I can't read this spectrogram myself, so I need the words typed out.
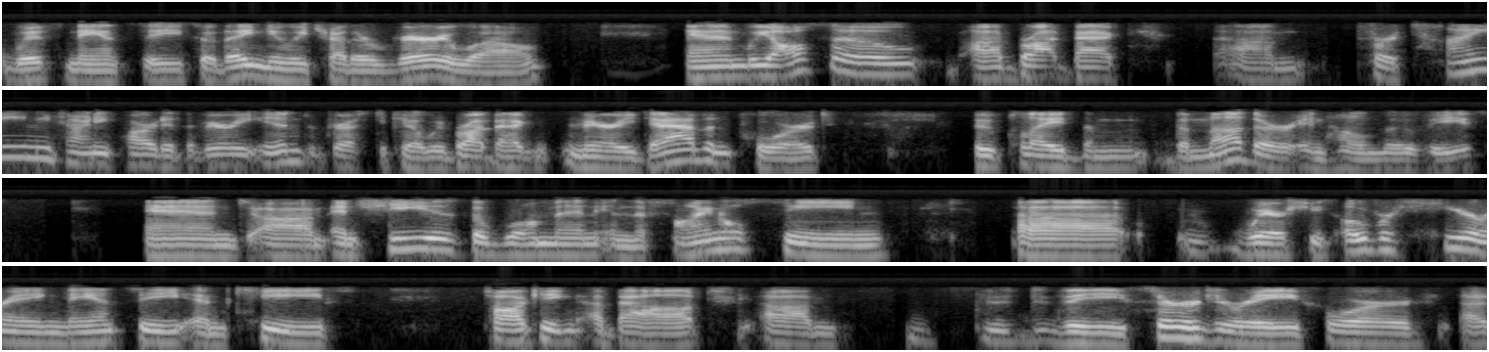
with Nancy, so they knew each other very well. And we also uh, brought back, um, for a tiny, tiny part at the very end of Dressed to Kill, we brought back Mary Davenport, who played the the mother in home movies, and um, and she is the woman in the final scene uh, where she's overhearing Nancy and Keith talking about um, the surgery for a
